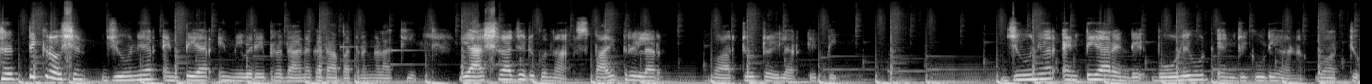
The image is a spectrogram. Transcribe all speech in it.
Hrithik Roshan junior N T R എന്നിവരെ പ്രധാന കഥാപാത്രങ്ങളാക്കി. യാഷ് രാജ് ഒരുക്കുന്ന spy thriller War two trailer എത്തി. ജൂനിയർ എൻ ടി ആറിന്റെ ബോളിവുഡ് എൻട്രി കൂടിയാണ് വാർ ടു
